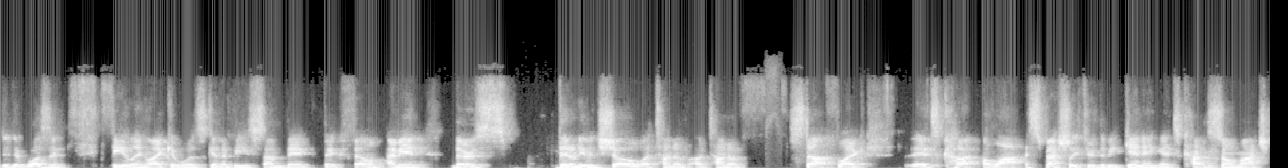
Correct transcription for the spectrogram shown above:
they it wasn't feeling like it was going to be some big big film i mean there's they don't even show a ton of a ton of stuff. Like it's cut a lot, especially through the beginning. It's cut so much.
